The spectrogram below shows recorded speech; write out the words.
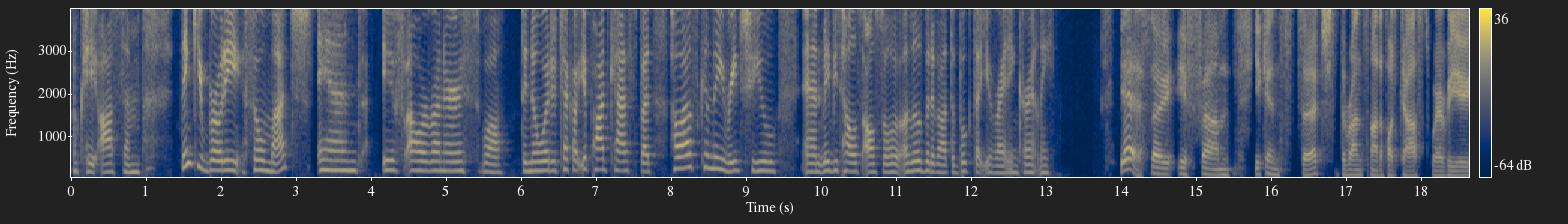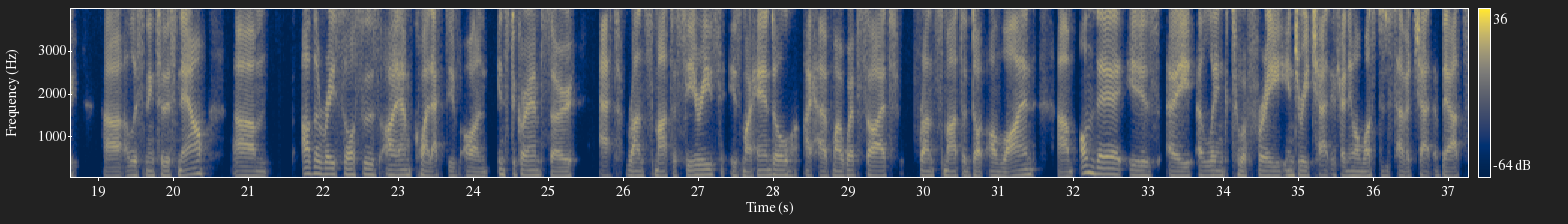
Okay, awesome. Thank you, Brodie, so much. And if our runners, well, they know where to check out your podcast, but how else can they reach you? And maybe tell us also a little bit about the book that you're writing currently. Yeah. So if um, you can search the Run Smarter podcast wherever you uh, are listening to this now. Um, other resources, I am quite active on Instagram. So at Run Smarter Series is my handle. I have my website, runsmarter.online. Um, on there is a, a link to a free injury chat if anyone wants to just have a chat about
